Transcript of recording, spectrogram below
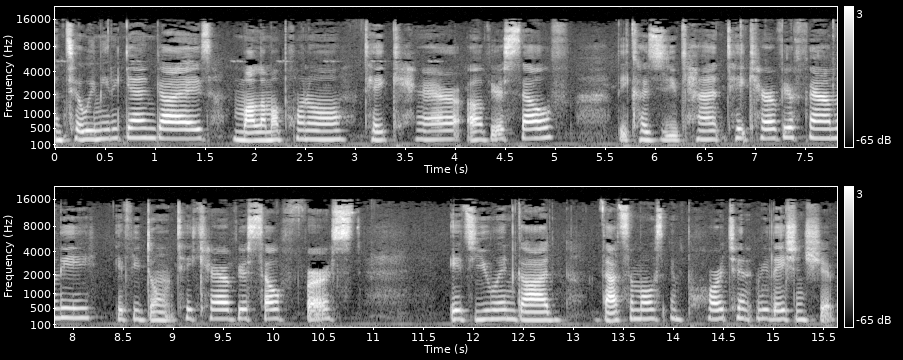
until we meet again, guys, malamapono, take care of yourself because you can't take care of your family if you don't take care of yourself first. It's you and God. That's the most important relationship.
